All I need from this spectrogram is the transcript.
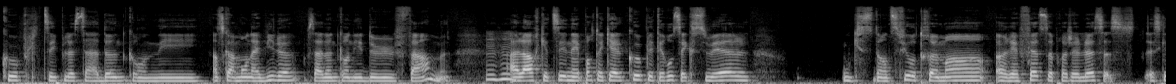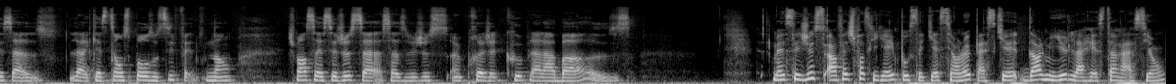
couple, tu sais, là ça donne qu'on est en tout cas à mon avis là, ça donne qu'on est deux femmes Mhm. alors que tu sais n'importe quel couple hétérosexuel ou qui s'identifie autrement aurait fait ce projet-là, est-ce que ça la question se pose aussi? Fait non. Je pense que c'est juste ça ça se veut juste un projet de couple à la base. Mais c'est juste, en fait, je pense que quelqu'un pose cette question-là parce que dans le milieu de la restauration,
